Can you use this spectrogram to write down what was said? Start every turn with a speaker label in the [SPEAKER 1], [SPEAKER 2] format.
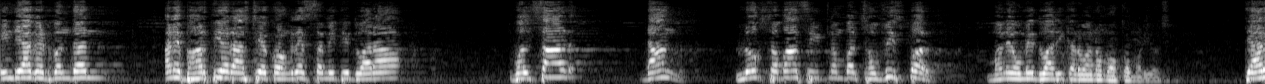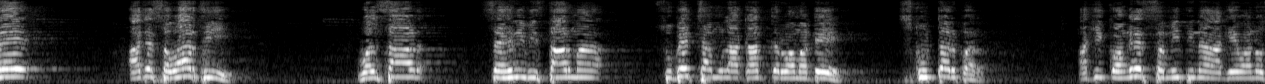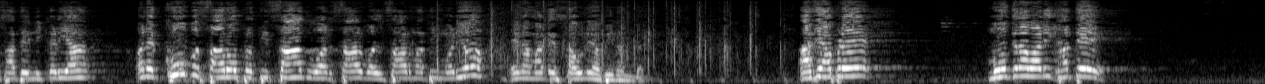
[SPEAKER 1] India ગઠબંધન અને ભારતીય રાષ્ટ્રીય કોંગ્રેસ સમિતિ દ્વારા વલસાડ ડાંગ લોકસભા સીટ નંબર છવ્વીસ પર મને ઉમેદવારી કરવાનો મોકો મળ્યો છે. ત્યારે આજે સવારથી વલસાડ શહેરી વિસ્તારમાં શુભેચ્છા મુલાકાત કરવા માટે સ્કૂટર પર આખી કોંગ્રેસ સમિતિના આગેવાનો સાથે નીકળ્યા. અને ખૂબ સારો પ્રતિસાદ વલસાડ વલસાડમાંથી મળ્યો. એના માટે સૌને અભિનંદન. આજે આપણે મોગરાવાડી ખાતે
